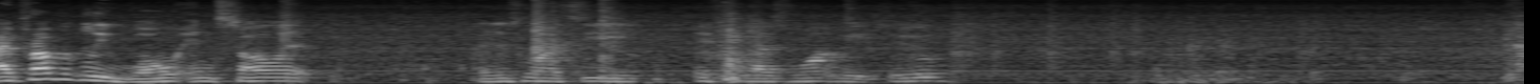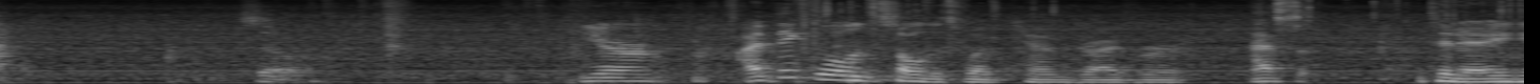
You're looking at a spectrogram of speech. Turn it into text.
I probably won't install it. I just want to see if you guys want me to. So, here, I think we'll install this webcam driver as today.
